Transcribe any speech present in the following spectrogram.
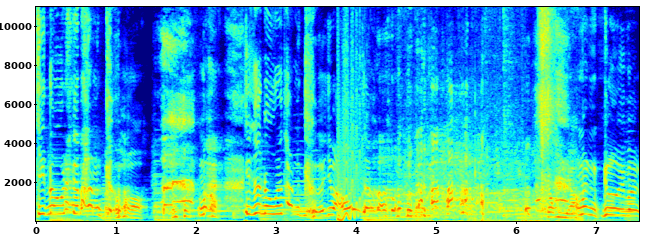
Chị đu lên cái thanh cửa. Mà chị cứ đu lên thanh cửa chứ bà ốm cơ công nhận. Mình cười mà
